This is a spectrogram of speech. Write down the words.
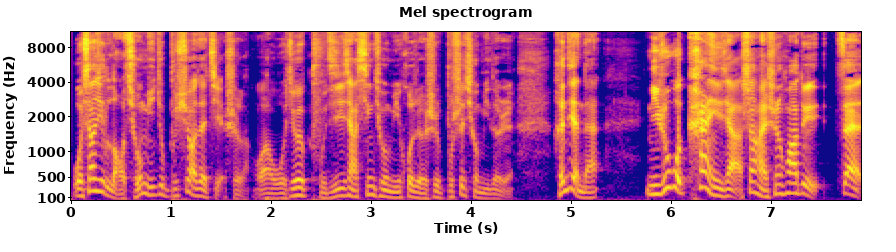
我相信老球迷就不需要再解释了，哇，我就普及一下新球迷或者是不是球迷的人。很简单，你如果看一下上海申花队在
